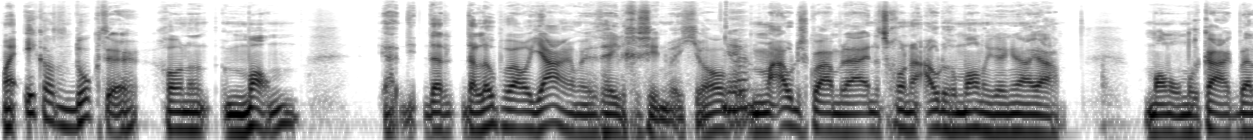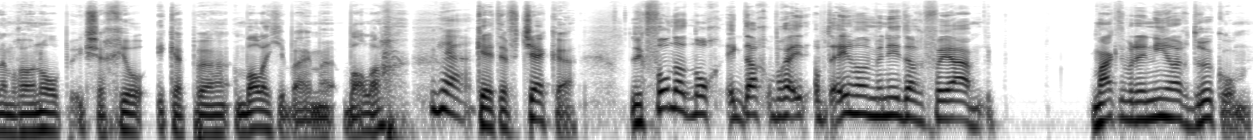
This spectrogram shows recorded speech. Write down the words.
Maar ik had een dokter, gewoon een man. Ja, die, daar, daar lopen we al jaren met het hele gezin, weet je wel. Ja. Mijn ouders kwamen daar en dat is gewoon een oudere man. Ik denk, nou ja, man onder elkaar, ik bel hem gewoon op. Ik zeg, joh, ik heb eh, een balletje bij me, ballen. Ja. Kun je het even checken? Dus ik vond dat nog, ik dacht op, op de een of andere manier dacht ik van ja, ik maakte me er niet heel erg druk om.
